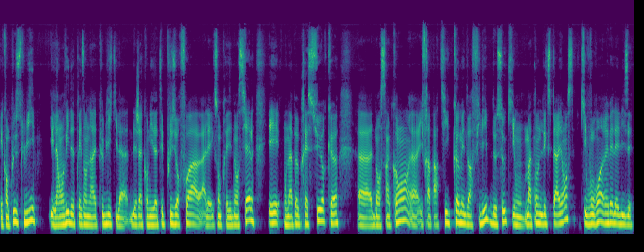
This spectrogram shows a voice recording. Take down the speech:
et qu'en plus lui, il a envie d'être président de la République. Il a déjà candidaté plusieurs fois à l'élection présidentielle et on est à peu près sûr que euh, dans cinq ans, euh, il fera partie, comme Édouard Philippe, de ceux qui ont maintenant de l'expérience, qui vont arriver à l'Élysée.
